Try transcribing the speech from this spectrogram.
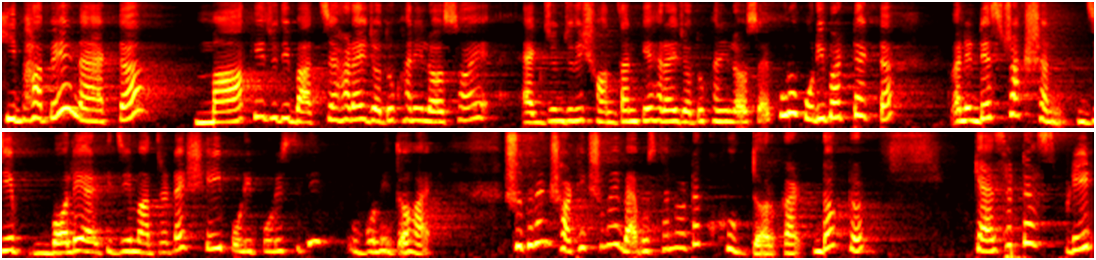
কীভাবে না একটা মাকে যদি বাচ্চা হারায় যতখানি লস হয়, একজন যদি সন্তানকে হারায় যতখানি লস হয়, পুরো পরিবারটা একটা মানে ডিস্ট্রাকশন যে বলে আর কি, যে মাত্রাটায় সেই পরি- পরিস্থিতি উপনীত হয়। সুতরাং সঠিক সময়ে ব্যবস্থা নেওয়াটা খুব দরকার। ডক্টর ক্যান্সারটা স্প্রেড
